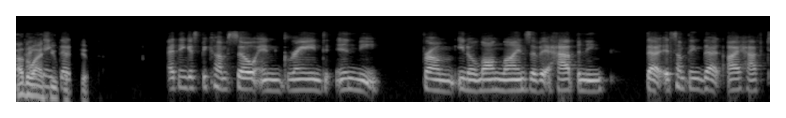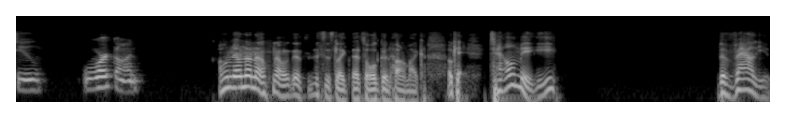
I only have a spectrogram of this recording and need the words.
Otherwise, you that- would do it. I think it's become so ingrained in me from, you know, long lines of it happening that it's something that I have to work on. Oh no no no no! This, is like that's all good harmonic. Okay, tell me the value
